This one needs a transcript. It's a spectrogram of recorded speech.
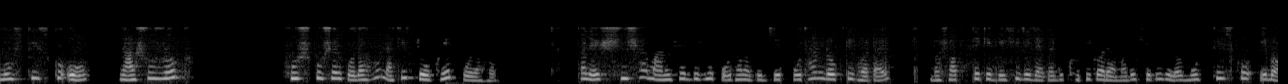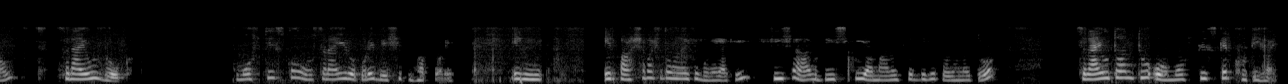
মস্তিষ্ক ও নাসুর রোগ, ফুসফুসের প্রদাহ নাকি চোখের প্রদাহ। তাহলে সীসা মানুষের দেহে প্রধানত যে প্রধান রোগটি ঘটায় বা সব থেকে বেশি যে জায়গাটি ক্ষতি করে আমাদের সেটি হলো মস্তিষ্ক এবং স্নায়ুর রোগ। মস্তিষ্ক ও স্নায়ুর ওপরে বেশি প্রভাব পড়ে। এর এর পাশাপাশি তোমাদেরকে বলে রাখি সীসার বিষক্রিয়া মানুষের দেহে প্রধানত স্নায়ুতন্ত্র ও মস্তিষ্কের ক্ষতি হয়।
